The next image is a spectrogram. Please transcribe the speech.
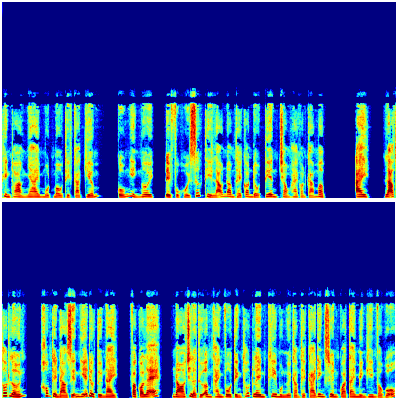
thỉnh thoảng nhai một màu thịt cá kiếm, cố nghỉ ngơi để phục hồi sức thì lão năm thấy con đầu tiên trong hai con cá mập. Ai, lão thốt lớn, không thể nào diễn nghĩa được từ này, và có lẽ nó chỉ là thứ âm thanh vô tình thốt lên khi một người cảm thấy cái đinh xuyên qua tay mình ghim vào gỗ.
